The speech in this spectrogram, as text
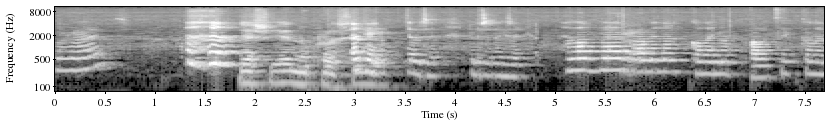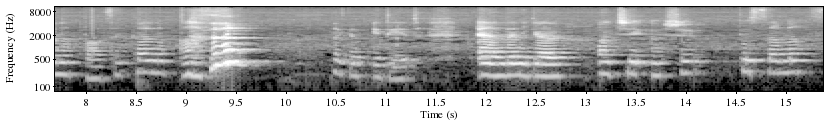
Alright? Ještě jednou, prosím. Okay, dobře, dobře, takže hlava, ramena, kolena, palce, kolena, palce, kolena, palce. like an idiot. And then you go oči, uši, pusa, nos.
